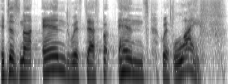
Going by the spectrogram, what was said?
It does not end with death, but ends with life.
